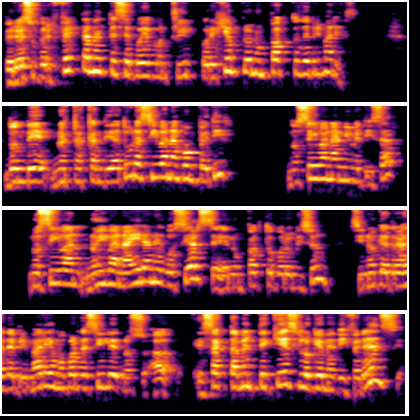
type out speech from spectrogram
Pero eso perfectamente se puede construir, por ejemplo, en un pacto de primarias, donde nuestras candidaturas iban a competir, no se iban a mimetizar, no, se iban, no iban a ir a negociarse en un pacto por omisión, sino que a través de primaria vamos a poder decirle exactamente qué es lo que me diferencia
